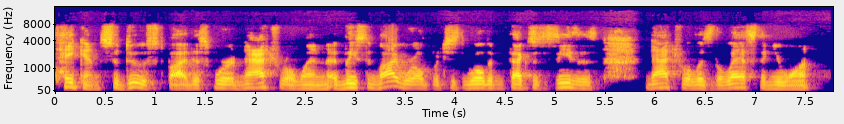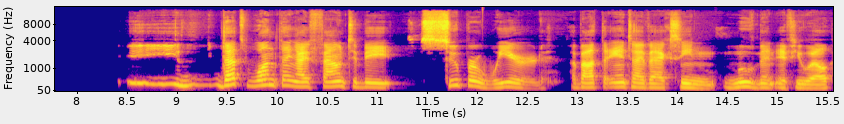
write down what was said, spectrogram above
taken, seduced by this word natural, when, at least in my world, which is the world of infectious diseases, natural is the last thing you want. That's one thing I found to be super weird about the anti vaccine movement, if you will.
